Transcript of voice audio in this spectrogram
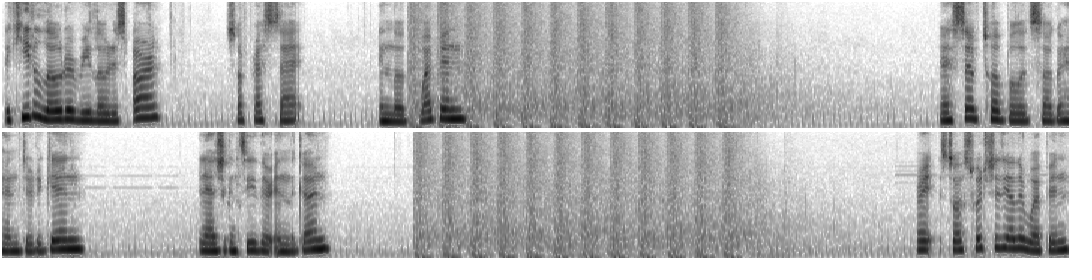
The key to load or reload is R. So I'll press that and load the weapon. And I still have 12 bullets, so I'll go ahead and do it again. And as you can see, they're in the gun. All right, so I'll switch to the other weapon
